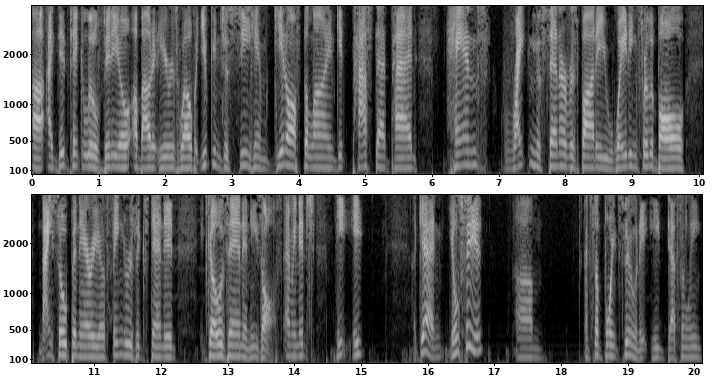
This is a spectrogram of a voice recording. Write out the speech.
Uh, I did take a little video about it here as well, but you can just see him get off the line, get past that pad, hands right in the center of his body, waiting for the ball. Nice open area, fingers extended, goes in and he's off. I mean, it's, he, he, again, you'll see it. Um, at some point soon, he, he definitely,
